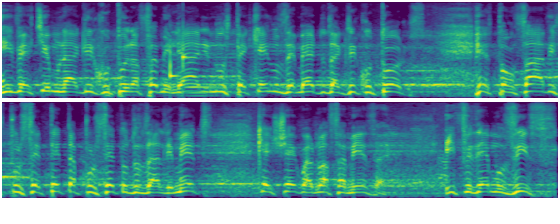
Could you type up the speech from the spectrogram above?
investimos na agricultura familiar e nos pequenos e médios agricultores, responsáveis por 70% dos alimentos que chegam à nossa mesa. E fizemos isso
